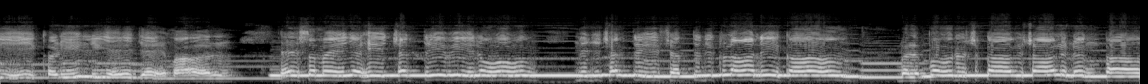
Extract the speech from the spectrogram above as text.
की खड़ी लिए जयमाल। है समय यही छत्री वीरों, निज छत्री शक्ति दिखलाने का। बल पौरुष का विशाल लंका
